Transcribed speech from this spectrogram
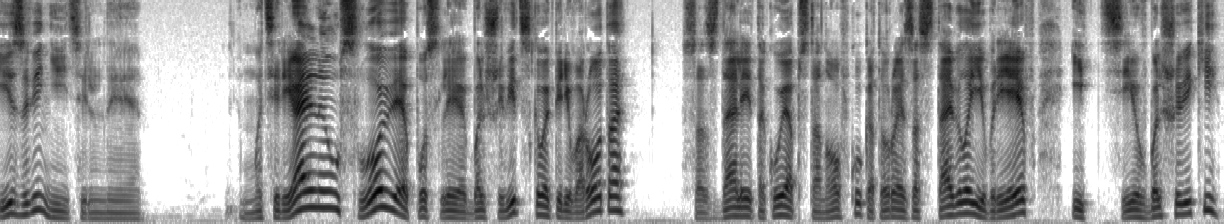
извинительные. Материальные условия после большевистского переворота создали такую обстановку, которая заставила евреев идти в большевики.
